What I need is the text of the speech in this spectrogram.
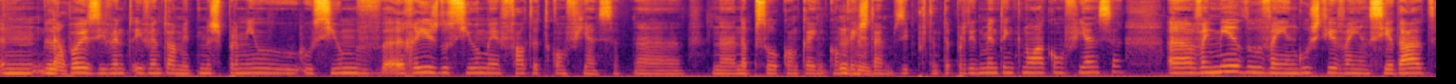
não. Pois, event, eventualmente, mas para mim o, o ciúme, a raiz do ciúme é falta de confiança na, na, na pessoa com quem, com quem uhum. estamos. E, portanto, a partir do momento em que não há confiança, uh, vem medo, vem angústia, vem ansiedade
